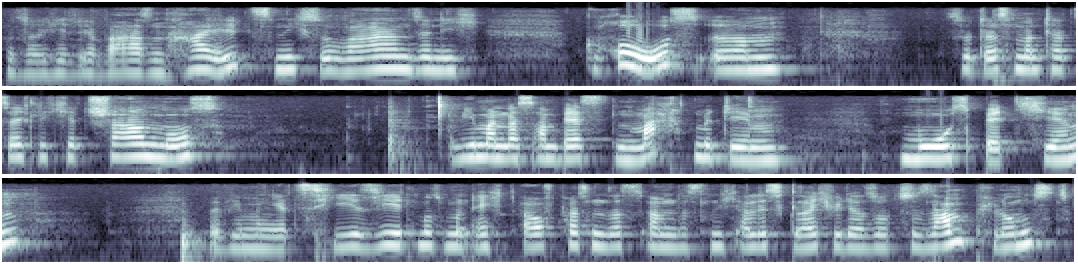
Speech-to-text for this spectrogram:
also hier der Vasenhals nicht so wahnsinnig groß, ähm, sodass man tatsächlich jetzt schauen muss, wie man das am besten macht mit dem Moosbettchen. Weil wie man jetzt hier sieht, muss man echt aufpassen, dass einem das nicht alles gleich wieder so zusammenplumpst.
